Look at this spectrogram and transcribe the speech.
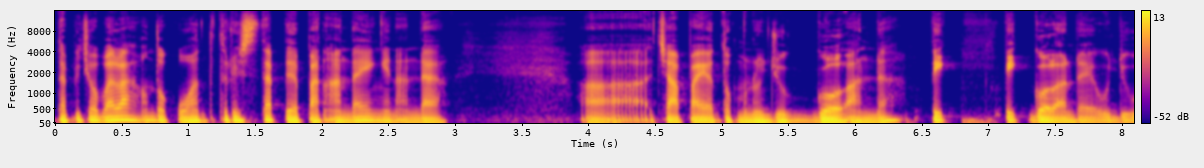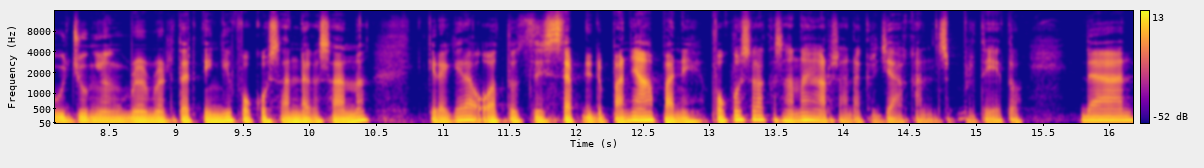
tapi cobalah untuk one to three step di depan Anda yang ingin Anda uh, capai untuk menuju goal Anda, pick pick goal Anda ujung-ujung yang benar-benar tertinggi, fokus Anda ke sana. Kira-kira one to three step di depannya apa nih? Fokuslah ke sana yang harus Anda kerjakan seperti itu. Dan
